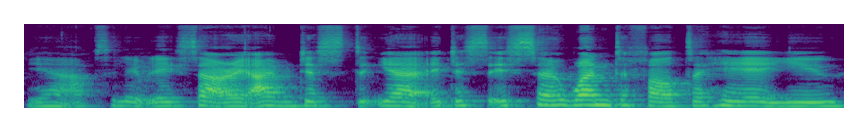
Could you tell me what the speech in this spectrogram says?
Yeah, absolutely. Sorry, I'm just yeah, it just it's so wonderful to hear you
